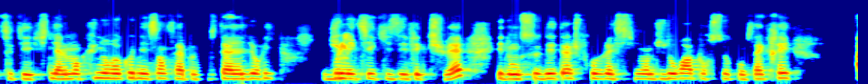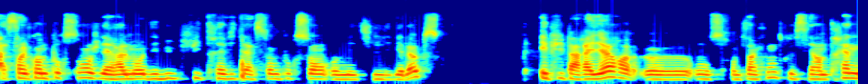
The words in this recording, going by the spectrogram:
c'était finalement qu'une reconnaissance a posteriori du métier qu'ils effectuaient. Et donc, se détachent progressivement du droit pour se consacrer à 50% généralement au début, puis très vite à 100% au métier LegalOps. Et puis par ailleurs, euh, on se rend bien compte que c'est un trend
